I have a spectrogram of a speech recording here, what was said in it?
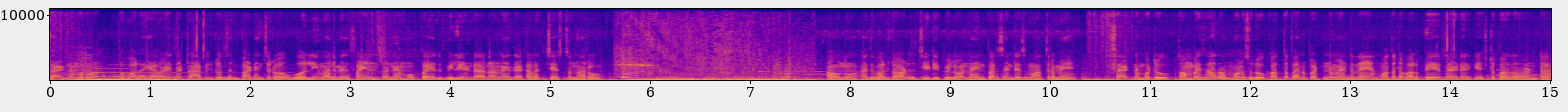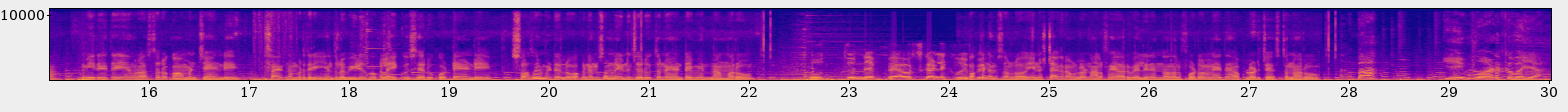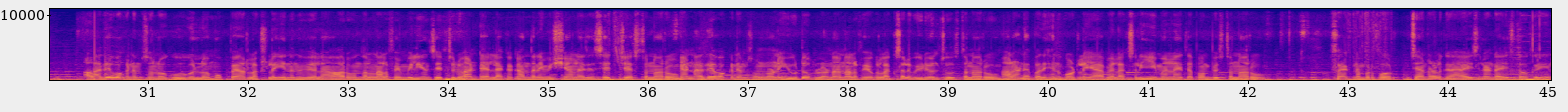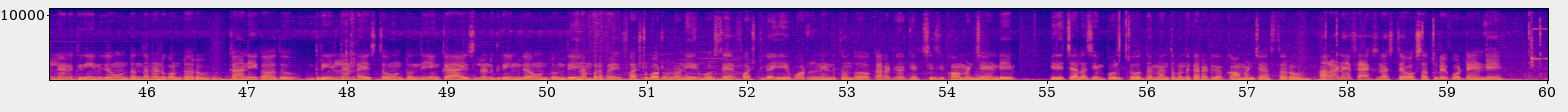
Fact number one దుబాయ్లో ఎవరైతే traffic రూల్స్ని పాటించారో ఓన్లీ వాళ్ళ మీద ఫైన్తోనే ముప్పై ఐదు బిలియన్ డాలర్లను అయితే కలెక్ట్ చేస్తున్నారు. అవును అది వాళ్ళ టోటల్ జీడిపిలో నైన్ పర్సెంటేజ్ మాత్రమే. ఫ్యాక్ట్ నెంబర్ టూ తొంభై శాతం మనుషులు కొత్త పెన్ పట్టిన వెంటనే మొదట వాళ్ళ పేరు రాయడానికి ఇష్టపడతారంట. మీరైతే ఏం రాస్తారో కామెంట్ చేయండి. ఫ్యాక్ట్ నెంబర్ త్రీ ఇందులో వీడియోకి ఒక లైక్ షేర్ కొట్టేయండి. సోషల్ మీడియాలో ఒక నిమిషంలో ఇన్ని జరుగుతున్నాయంటే మీరు నమ్మరు. పొద్దున్నే బేవర్స్ గాళ్ళు ఒక నిమిషంలో ఇన్స్టాగ్రామ్లో నలభై ఆరు వేల ఎనిమిది వందల ఫోటోలను అయితే అప్లోడ్ చేస్తున్నారు. అబ్బా ఏం వాడకవయ్యా? అదే ఒక నిమిషంలో గూగుల్లో ముప్పై ఆరు లక్షల ఎనిమిది వేల ఆరు వందల నలభై మిలియన్ సెర్చ్లు అంటే లెక్క అందని విషయాలను అయితే సెర్చ్ చేస్తున్నారు. అండ్ అదే ఒక నిమిషంలోనే యూట్యూబ్ లోన నలభై ఒక లక్షల వీడియోలు చూస్తున్నారు. అలానే పదిహేను కోట్ల యాభై లక్షల ఈమెయిల్ అయితే పంపిస్తున్నారు. ఫ్యాక్ట్ నెంబర్ ఫోర్ జనరల్గా ఐస్లాండ్ ఐస్తో గ్రీన్లాండ్ గ్రీన్గా ఉంటుందని అనుకుంటారు. కానీ కాదు గ్రీన్లాండ్ ఐస్తో ఉంటుంది ఇంకా ఐస్లాండ్ గ్రీన్గా ఉంటుంది. నెంబర్ ఫైవ్ ఫస్ట్ బాటిల్లో నీరు పోస్తే ఫస్ట్గా ఏ బాటిల్ నిండుతుందో కరెక్ట్గా గెస్ట్ చేసి కామెంట్ చేయండి. ఇది చాలా సింపుల్. చూద్దాం ఎంతమంది కరెక్ట్గా కామెంట్ చేస్తారు. అలానే ఫ్యాక్స్ నచ్చితే ఒక సబ్స్క్రైబ్ కొట్టేయండి.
